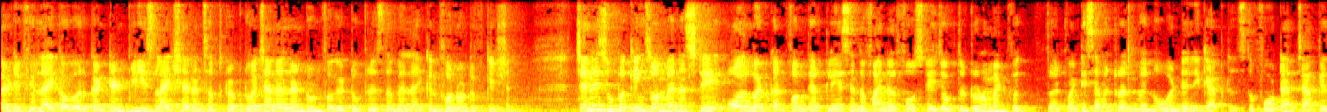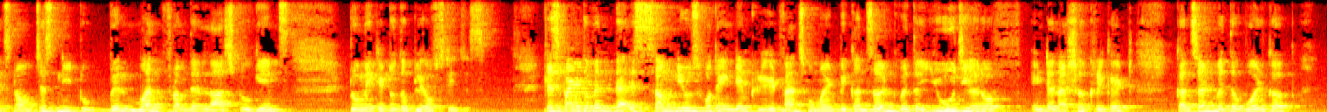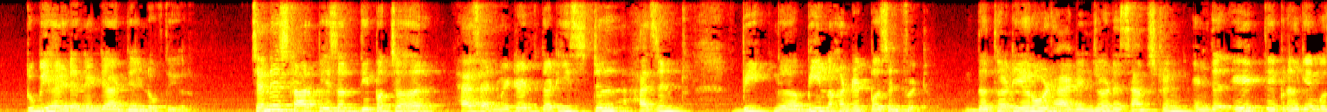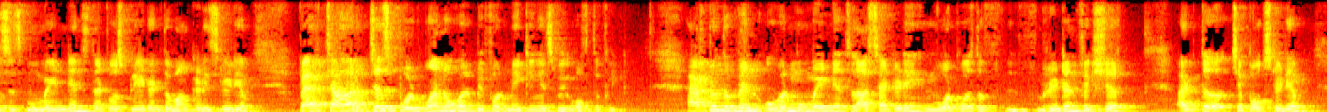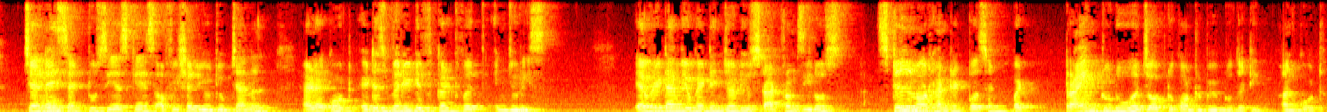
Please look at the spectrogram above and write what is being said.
If you like our content, please like, share, and subscribe to our channel, and don't forget to press the bell icon for notification. Chennai Super Kings on Wednesday all but confirmed their place in the final four stage of the tournament with the 27 run win over Delhi Capitals. The four time champions now just need to win one from their last two games to make it to the playoff stages. Despite the win, there is some news for the Indian cricket fans who might be concerned with a huge year of international cricket, concerned with the World Cup to be held in India at the end of the year. Chennai star pacer Deepak Chahar has admitted that he still hasn't be, uh, been 100% fit. The 30 year old had injured his hamstring in the 8th April game versus Mumbai Indians that was played at the Wankhede Stadium, where Chahar just pulled one over before making his way off the field. After the win over Mumbai Indians last Saturday in what was the written fixture at the Chepauk Stadium, Chennai said to CSK's official YouTube channel, and I quote, It is very difficult with injuries every time you get injured you start from zeros still not 100% but trying to do a job to contribute to the team unquote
